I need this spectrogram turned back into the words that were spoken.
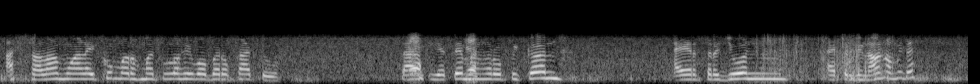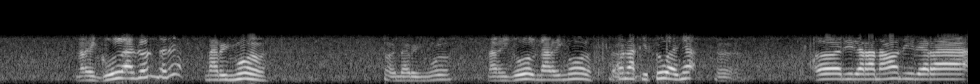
Assalamualaikum warahmatullahi wabarakatuh. Ta eh, teh eh. mengrupikan air terjun air terjun naon om teh? Narigul adon tadi. Naringul. Oh, naringul. Narigul naringul. Eh. Oh nak itu hanya eh. Uh, di daerah naon? Di daerah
